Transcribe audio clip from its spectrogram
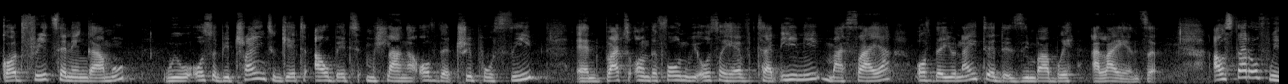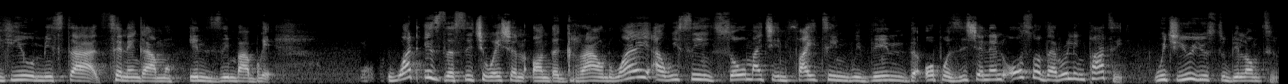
Godfrey Tsenengamu. We will also be trying to get Albert Mhlanga of the Triple C. And but on the phone, we also have Tadini Masaya of the United Zimbabwe Alliance. I'll start off with you, Mr. Tsenengamu in Zimbabwe. What is the situation on the ground? Why are we seeing so much infighting within the opposition and also the ruling party, which you used to belong to?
